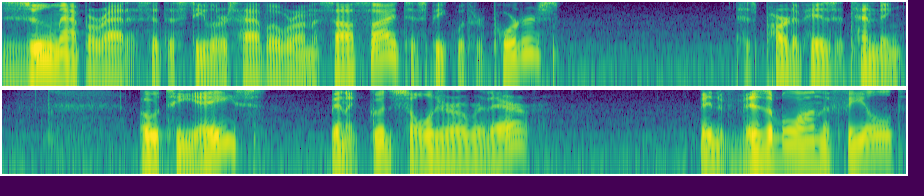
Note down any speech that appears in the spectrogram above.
Zoom apparatus that the Steelers have over on the south side to speak with reporters as part of his attending OTAs. Been a good soldier over there. Been visible on the field,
